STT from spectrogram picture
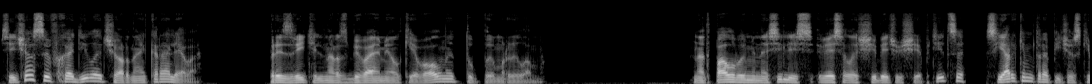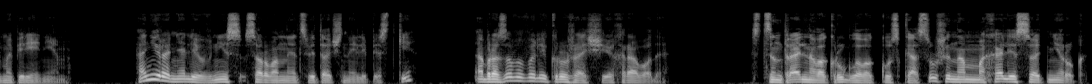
сейчас и входила черная королева, презрительно разбивая мелкие волны тупым рылом. Над палубами носились весело щебечущие птицы с ярким тропическим оперением. Они роняли вниз сорванные цветочные лепестки, образовывали кружащие хороводы. С центрального круглого куска суши нам махали сотни рук.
